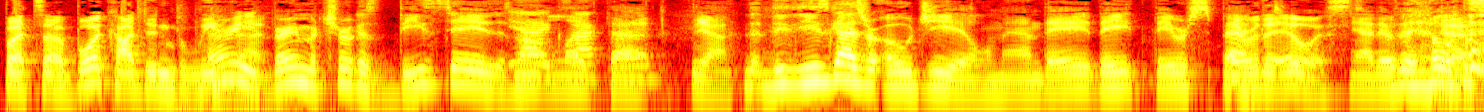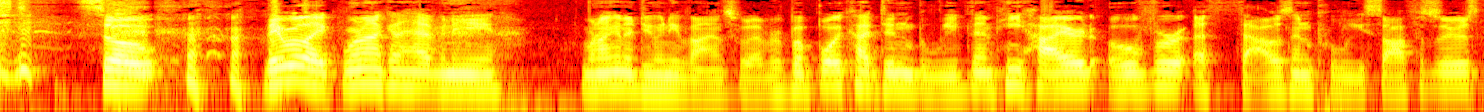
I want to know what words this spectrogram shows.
But uh, boycott didn't believe Very, that. very mature because these days it's Yeah, not like that. yeah, Th- these guys are OG ill, man. They they they respect. they were the illest. Yeah, they were the Yeah. illest. So they were like, we're not going to have any. We're not going to do any violence, whatever. But boycott didn't believe them. He hired over a thousand police officers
